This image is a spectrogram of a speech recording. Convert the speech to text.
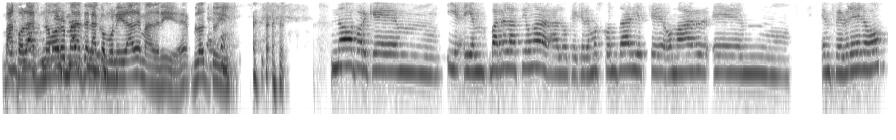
Bajo El las normas de la comunidad de Madrid, ¿eh? Plot twist. No, porque. mm, Y, y en- va en relación a, a lo que queremos contar, y es que Omar eh, en febrero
